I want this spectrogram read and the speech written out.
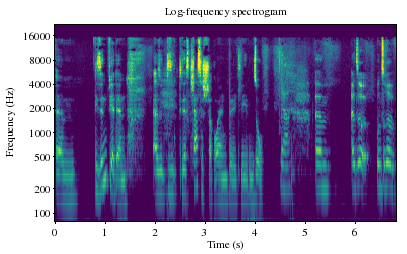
Ähm, wie sind wir denn? Also die, das klassische Rollenbild leben so. Ja, ähm, also unsere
